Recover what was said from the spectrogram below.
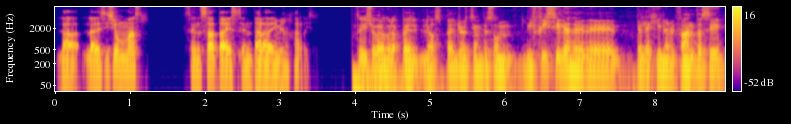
la, decisión más sensata es sentar a Damian Harris. Sí, yo creo que los, los Patriots siempre son difíciles de, elegir en el fantasy.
